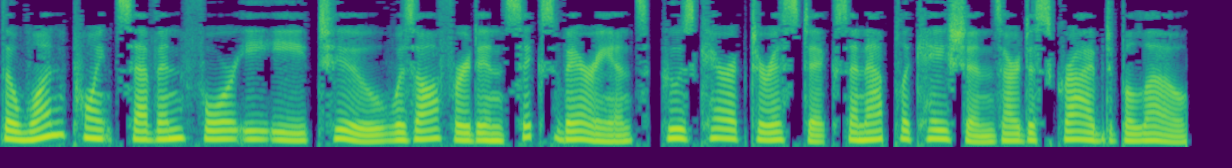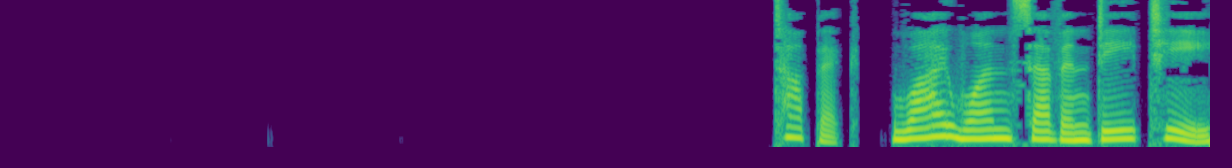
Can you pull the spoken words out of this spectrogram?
The 1.74 EE2 was offered in six variants, whose characteristics and applications are described below. Topic Y17DT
